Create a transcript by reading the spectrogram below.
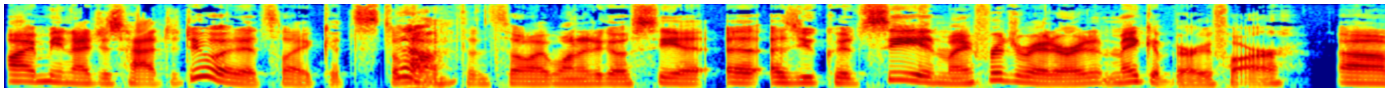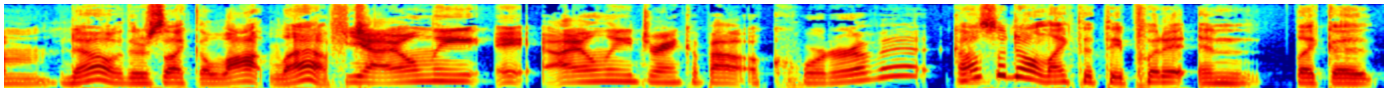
I mean, I just had to do it. It's like it's the Yeah. month, and so I wanted to go see it. As you could see in my refrigerator, I didn't make it very far. Um, No, there's like a lot left. yeah, I only I only drank about a quarter of it. I also don't like that they put it in like a.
